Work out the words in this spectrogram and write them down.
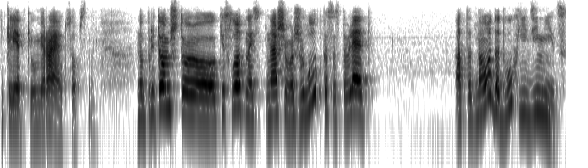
И клетки умирают, собственно. Но при том, что кислотность нашего желудка составляет от 1 до 2 единиц.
